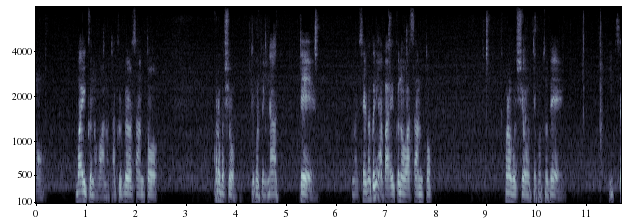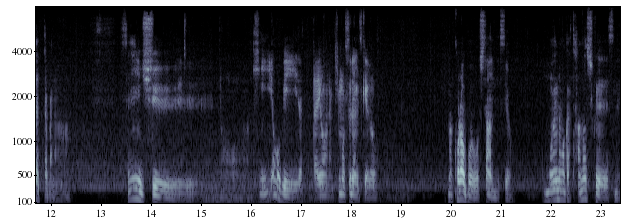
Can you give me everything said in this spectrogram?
のバイクのあのタククロさんとコラボしようってことになって、まあ、正確にはバイクの和さんとコラボしようってことで、いつだったかな？先週の金曜日だったような気もするんですけど、まあ、コラボをしたんですよ。思いのほか楽しくてですね、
